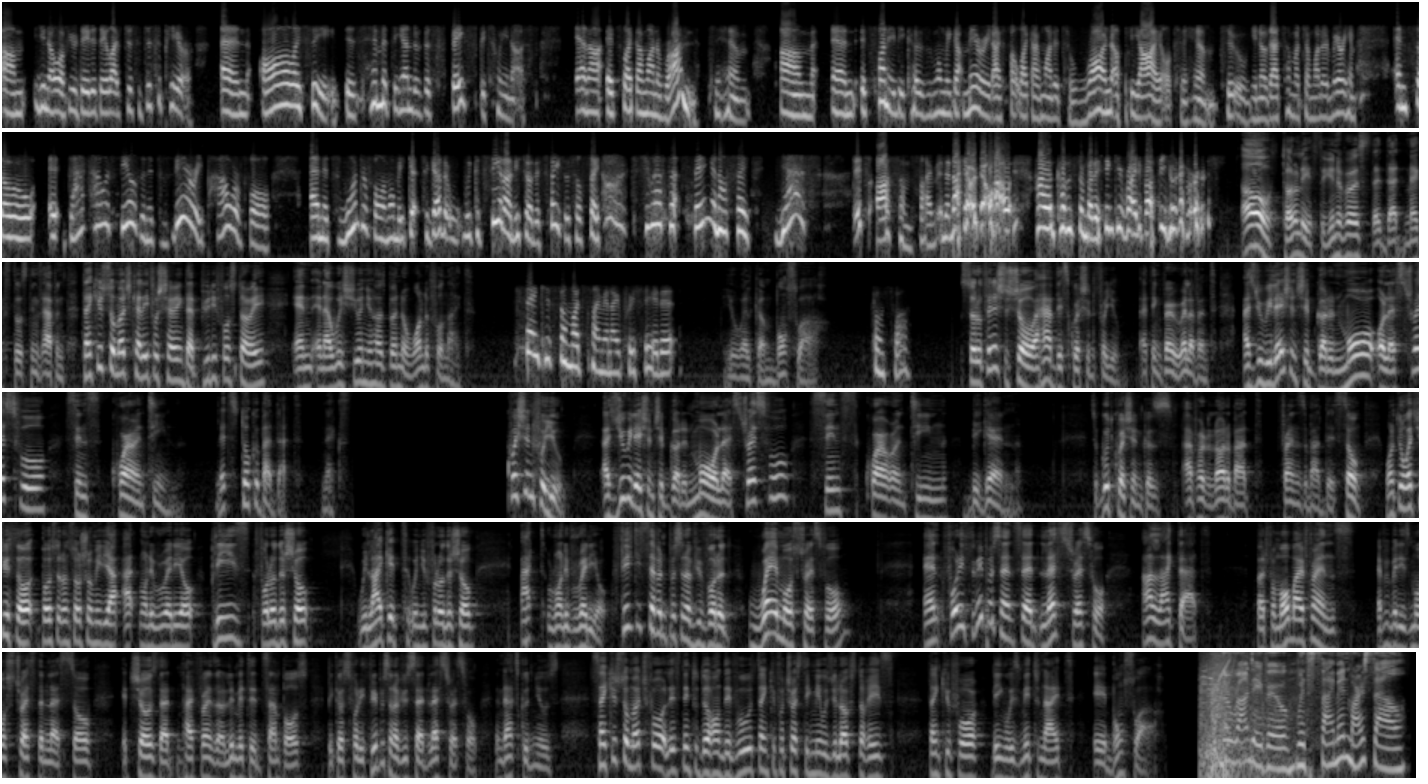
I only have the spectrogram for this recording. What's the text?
um, you know, of your day to day life just disappear. And all I see is him at the end of the space between us. And uh, it's like I want to run to him. Um, and it's funny because when we got married, I felt like I wanted to run up the aisle to him too. You know, that's how much I wanted to marry him. And so it, that's how it feels, and it's very powerful, and it's wonderful. And when we get together, we could see it on each other's faces. He'll say, oh, "Did you have that thing?" And I'll say, "Yes." It's awesome, Simon. And I don't know how how it comes from, but I think you're right about the universe. Oh, totally. It's the universe that, that makes those things happen. Thank you so much, Kelly, for sharing that beautiful story. And, and I wish you and your husband a wonderful night. Thank you so much, Simon. I appreciate it. You're welcome. Bonsoir. Bonsoir. So, to finish the show, I have this question for you. I think very relevant. Has your relationship gotten more or less stressful since quarantine? Let's talk about that next. Question for you has your relationship gotten more or less stressful since quarantine began? It's a good question because I've heard a lot about friends about this. So, want to know what you thought? Post it on social media at Rendezvous Radio. Please follow the show. We like it when you follow the show at Rendezvous Radio. 57% of you voted way more stressful, and 43% said less stressful. I like that. But from all my friends, everybody's more stressed than less. So it shows that my friends are limited samples because 43% of you said less stressful, and that's good news. Thank you so much for listening to the rendezvous. Thank you for trusting me with your love stories. Thank you for being with me tonight, et bonsoir. The Rendezvous with Simon Marcel.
